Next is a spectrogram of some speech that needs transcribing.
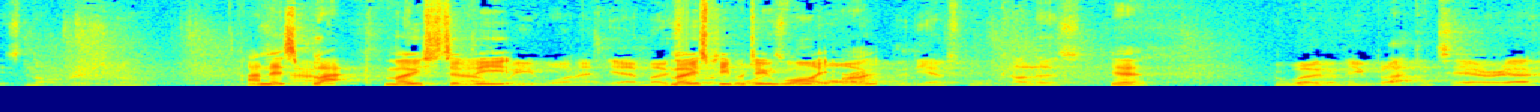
it's not original. And it's how- black. Most of the we want it. Yeah, most, most people do always white, right? With the M Sport colours. yeah. We were going to do black interior.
